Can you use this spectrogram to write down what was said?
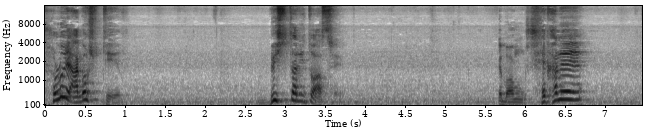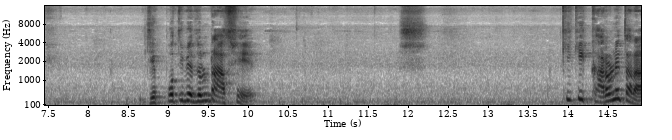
ষোলোই আগস্টের বিস্তারিত আছে। এবং সেখানে যে প্রতিবেদনটা আছে, কি কি কারণে তারা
